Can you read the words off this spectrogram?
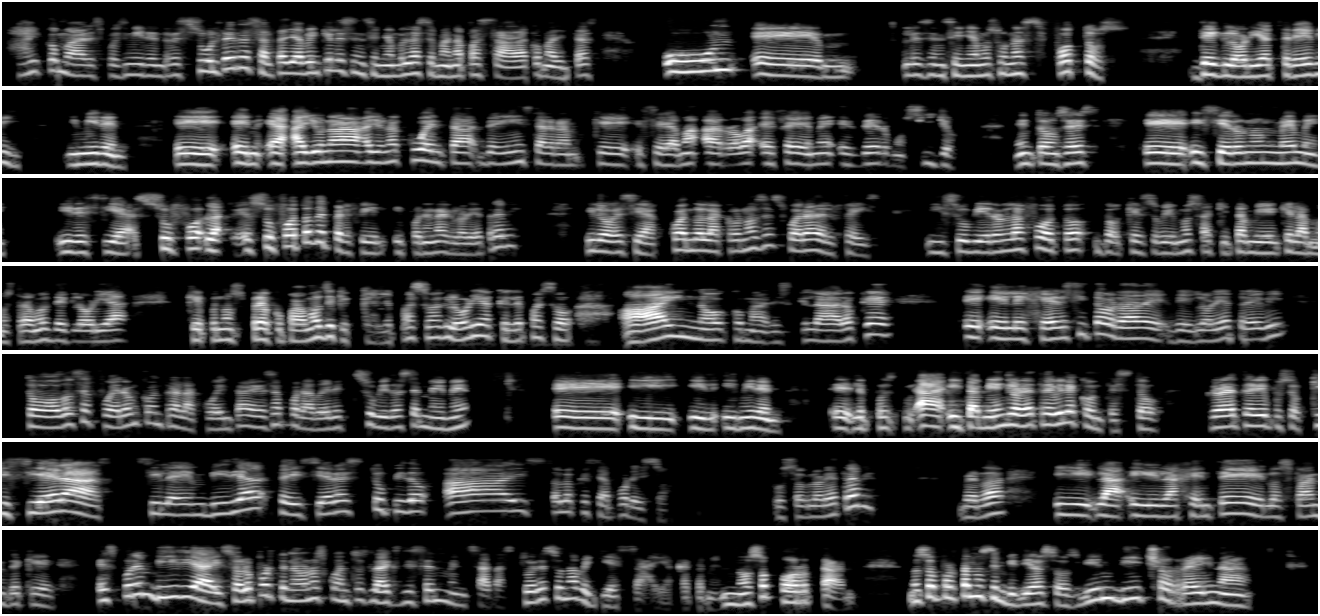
Ay, comadres, pues miren, resulta y resalta, ya ven que les enseñamos la semana pasada, comadritas, un, em, les enseñamos unas fotos de Gloria Trevi. Y miren, eh, en, eh, hay, una, hay una cuenta de Instagram que se llama arroba FM, es de Hermosillo. Entonces, eh, hicieron un meme y decía su, su foto de perfil y ponen a Gloria Trevi. Y lo decía, cuando la conoces fuera del Face y subieron la foto que subimos aquí también, que la mostramos de Gloria, que nos preocupamos de que, ¿qué le pasó a Gloria? ¿Qué le pasó? Ay, no, comadres, claro que eh, el ejército, ¿verdad? De, Gloria Trevi, todos se fueron contra la cuenta esa por haber subido ese meme. Eh, y, y, miren, eh, pues, ah, y también Gloria Trevi le contestó. Gloria Trevi puso, quisieras, si le envidia te hiciera estúpido, ay, solo que sea por eso. Puso Gloria Trevi. ¿verdad? Y la, y la gente, los fans de que es por envidia y solo por tener unos cuantos likes dicen mensadas, tú eres una belleza y acá también, no soportan, no soportan los envidiosos, bien dicho, reina.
